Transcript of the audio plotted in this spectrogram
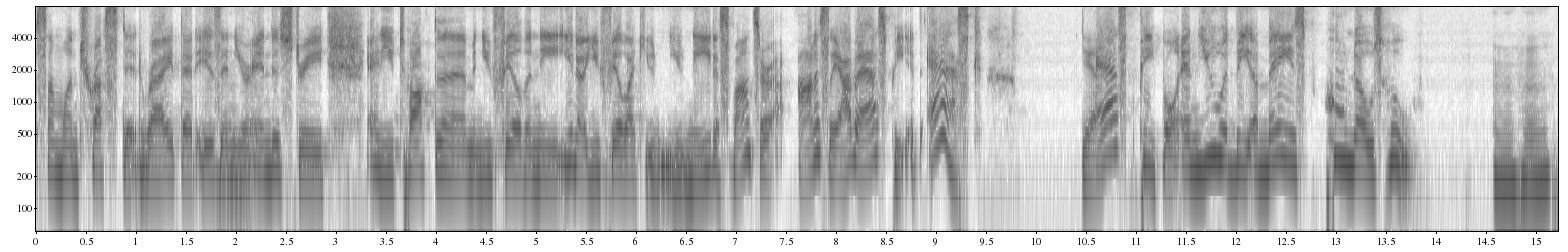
someone trusted, right, that is in your industry and you talk to them and you feel the need, you know, you feel like you, you need a sponsor. Honestly, I've asked people, ask, yeah. ask people and you would be amazed who knows who. Mm-hmm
